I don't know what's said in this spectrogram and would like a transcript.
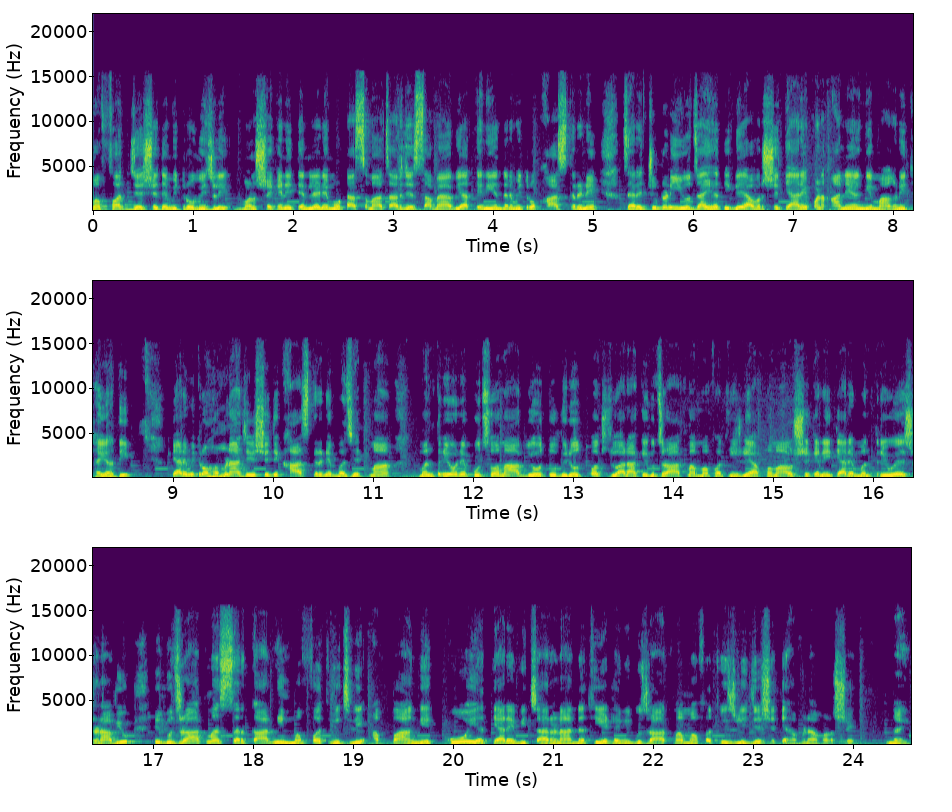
મફત જે છે તે મિત્રો વીજળી મળશે કે નહીં તેને લઈને મોટા સમાચાર જે સામે આવ્યા તેની અંદર મિત્રો ખાસ કરીને જ્યારે ચૂંટણી યોજાઈ હતી ગયા વર્ષે ત્યારે પણ આને અંગે માગણી થઈ હતી. ત્યારે મિત્રો હમણાં જે છે તે ખાસ કરીને બજેટમાં મંત્રીઓને પૂછવામાં આવ્યું હતું. વિરોધ પક્ષ દ્વારા કે ગુજરાતમાં મફત વીજળી આપવામાં આવશે કે નહીં ત્યારે મંત્રીઓએ જણાવ્યું કે ગુજરાતમાં સરકારની મફત વીજળી આપવા અંગે કોઈ અત્યારે વિચારણા નથી. એટલે કે ગુજરાતમાં મફત વીજળી જે છે તે હમણાં મળશે. નહીં.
